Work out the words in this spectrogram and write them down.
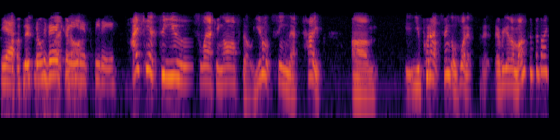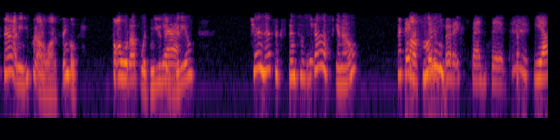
Yeah. there's no it's a very slacking off. creative city. I can't see you slacking off though. You don't seem that type. Um, you put out singles what every other month, something like that. I mean, you put out a lot of singles, followed up with music Yeah. video. Jen, that's expensive Yeah. stuff. You know, that costs money. very expensive. Yeah.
